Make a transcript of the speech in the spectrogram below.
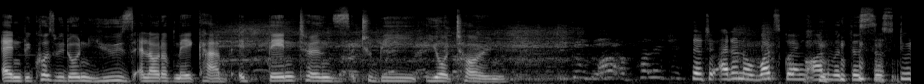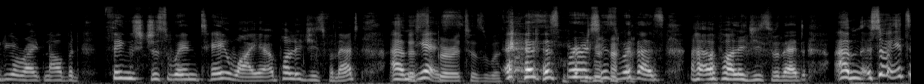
And because we don't use a lot of makeup, it then turns to be your tone. Apologies. That I don't know what's going on with this uh, studio right now, but things just went haywire. Apologies for that. Um, The yes. spirit is with us. the spirit is with us. Uh, apologies for that. Um, so it's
